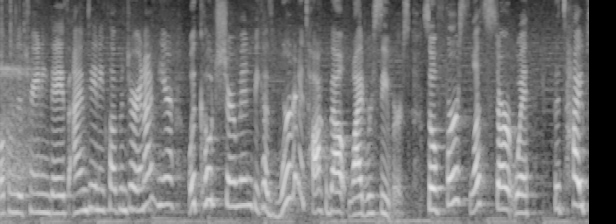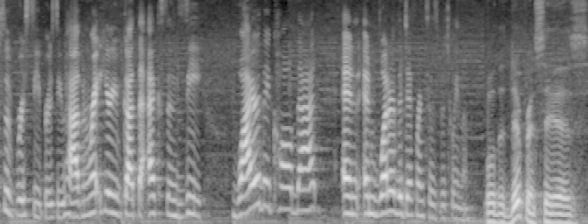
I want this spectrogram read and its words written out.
Welcome to Training Days. I'm Dani Klupenger, and I'm here with Coach Sherman because we're going to talk about wide receivers. So first, let's start with the types of receivers you have. And right here, you've got the X and Z. Why are they called that? And, and what are the differences between them? Well, the difference is,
